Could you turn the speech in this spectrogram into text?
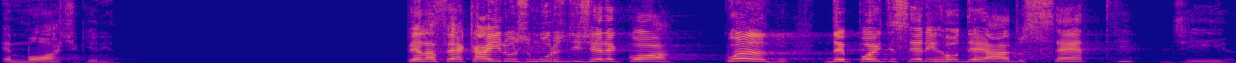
é morte, querido. Pela fé caíram os muros de Jericó. Quando? Depois de serem rodeados sete dias.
